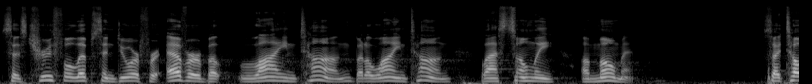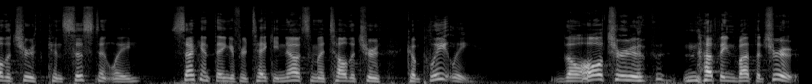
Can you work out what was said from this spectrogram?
says, Truthful lips endure forever, but lying tongue, but a lying tongue lasts only a moment. So I tell the truth consistently Second thing, if you're taking notes, I'm going to tell the truth completely. The whole truth, nothing but the truth.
